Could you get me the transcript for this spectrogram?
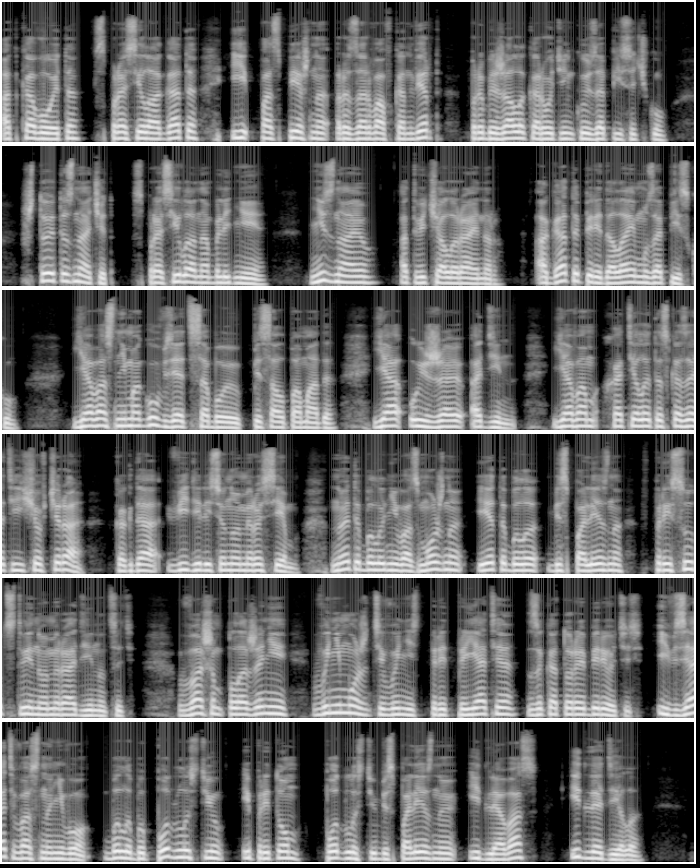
«От кого это?» — спросила Агата и, поспешно разорвав конверт, пробежала коротенькую записочку. «Что это значит?» — спросила она бледнее. «Не знаю», — отвечал Райнер. Агата передала ему записку. «Я вас не могу взять с собою», — писал Помада. «Я уезжаю один. Я вам хотел это сказать еще вчера, когда виделись у номера семь, но это было невозможно, и это было бесполезно в присутствии номера одиннадцать. В вашем положении вы не можете вынести предприятие, за которое беретесь, и взять вас на него было бы подлостью, и притом подлостью бесполезную и для вас, и для дела.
